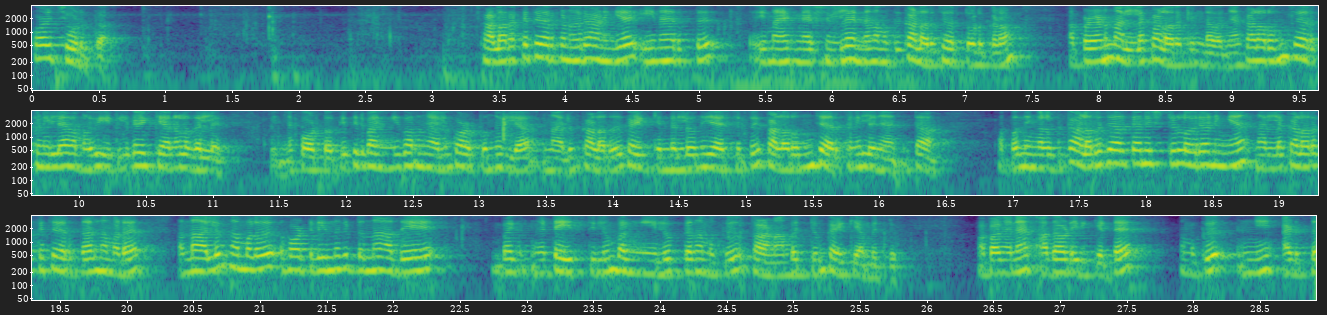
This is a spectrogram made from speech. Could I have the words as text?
കുഴച്ചു കൊടുക്കുക കളറൊക്കെ ചേർക്കണവരാണെങ്കിൽ ഈ നേരത്ത് ഈ മാരിനേഷനിൽ തന്നെ നമുക്ക് കളർ ചേർത്ത് കൊടുക്കണം. അപ്പോഴാണ് നല്ല കളറൊക്കെ ഉണ്ടാവുക. ഞാൻ കളറൊന്നും ചേർക്കണില്ല. നമ്മൾ വീട്ടിൽ കഴിക്കാനുള്ളതല്ലേ. പിന്നെ ഫോട്ടോക്ക് ഇത്തിരി ഭംഗി പറഞ്ഞാലും കുഴപ്പമൊന്നുമില്ല. എന്നാലും കളർ കഴിക്കണ്ടല്ലോ എന്ന് വിചാരിച്ചിട്ട് കളറൊന്നും ചേർക്കണില്ല ഞാൻ കേട്ടോ അപ്പോൾ നിങ്ങൾക്ക് കളർ ചേർക്കാൻ ഇഷ്ടമുള്ളവരാണെങ്കിൽ നല്ല കളറൊക്കെ ചേർത്താൽ നമ്മുടെ എന്നാലും നമ്മൾ ഹോട്ടലിൽ നിന്ന് കിട്ടുന്ന അതേ ടേസ്റ്റിലും ഭംഗിയിലും ഒക്കെ നമുക്ക് കാണാൻ പറ്റും കഴിക്കാൻ പറ്റും. അപ്പോൾ അങ്ങനെ അതവിടെ ഇരിക്കട്ടെ. നമുക്ക് ഇനി അടുത്ത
